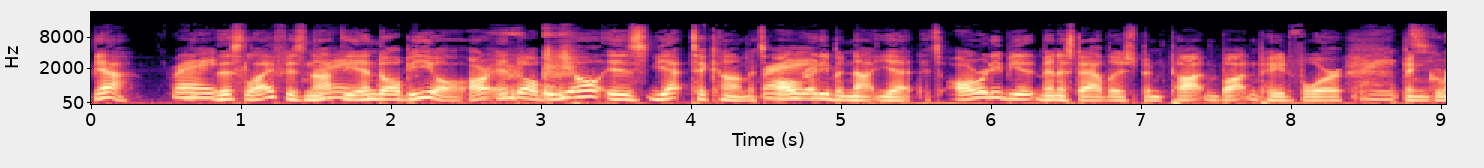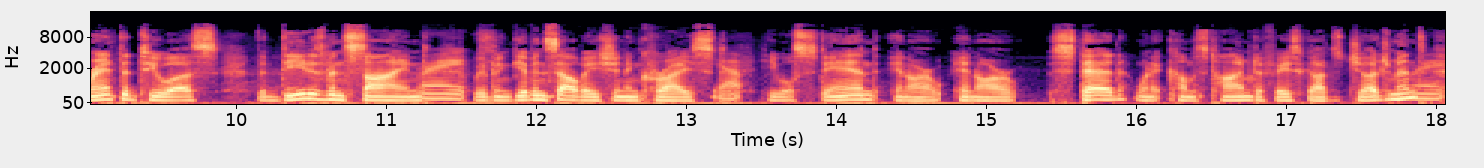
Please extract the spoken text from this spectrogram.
yeah, Right. this life is not the end all be all. Our end all be all is yet to come. It's Right. already, but not yet. It's already be, been established, been bought and bought and paid for, Right. been granted to us. The deed has been signed. Right. We've been given salvation in Christ. Yep. He will stand in our in our stead when it comes time to face God's judgment, Right.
